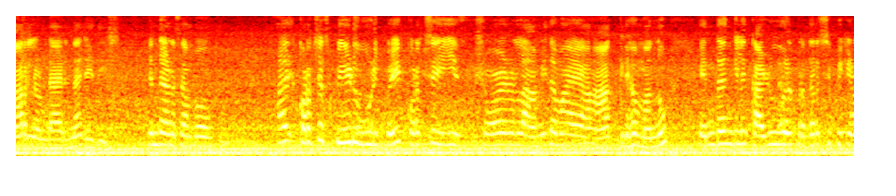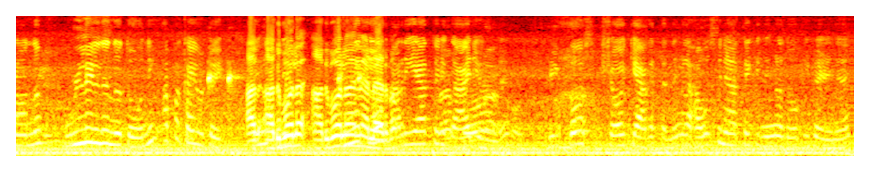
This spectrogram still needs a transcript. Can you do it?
ആറിലുണ്ടായിരുന്ന രതീഷ്. എന്താണ് സംഭവം? അത് കുറച്ച് സ്പീഡ് കൂടിപ്പോയി. കുറച്ച് ഈ ഷോയോടുള്ള അമിതമായ ആഗ്രഹം വന്നു. എന്തെങ്കിലും കഴിവുകൾ പ്രദർശിപ്പിക്കണമെന്ന് ഉള്ളിൽ നിന്ന് തോന്നി. അപ്പൊ കൈവിട്ടുപോയി അതുപോലെ അതുപോലെ അറിയാത്തൊരു കാര്യമുണ്ട്. ബിഗ് ബോസ് ഷോയ്ക്കകത്ത് നിങ്ങൾ ഹൗസിനകത്തേക്ക് നിങ്ങൾ നോക്കിക്കഴിഞ്ഞാൽ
